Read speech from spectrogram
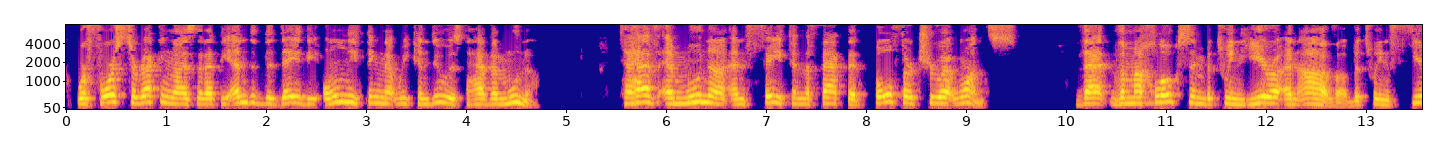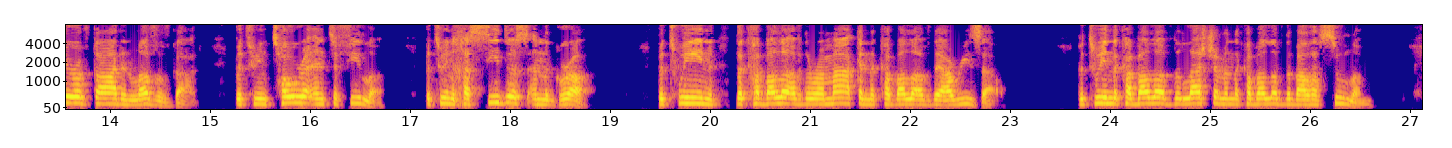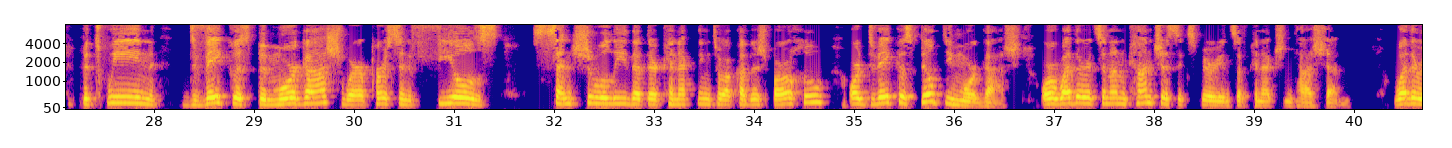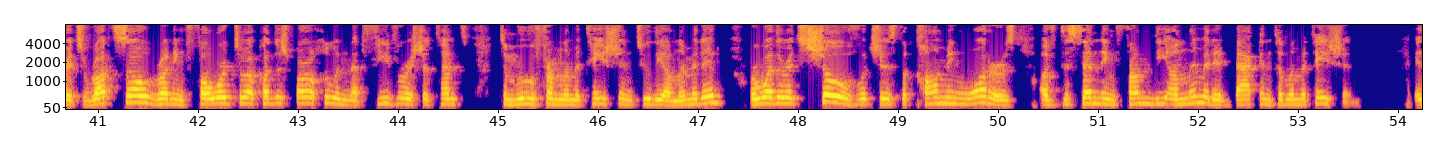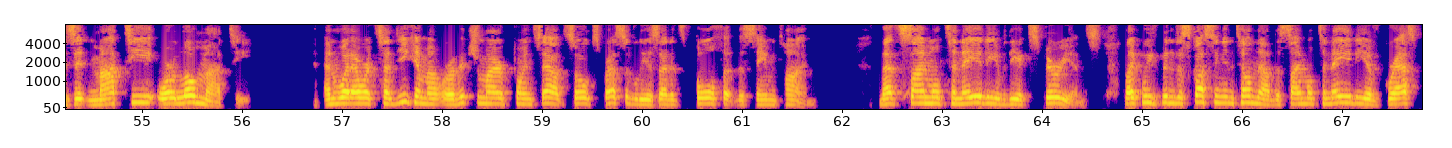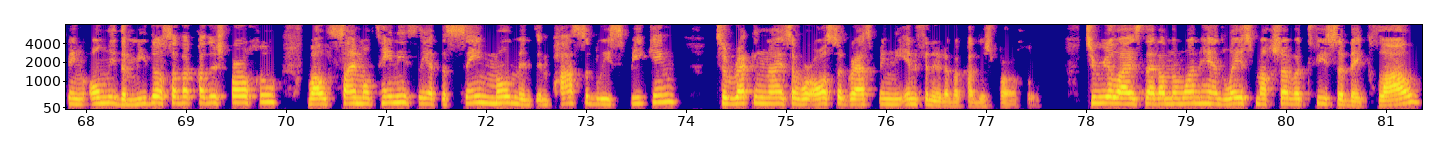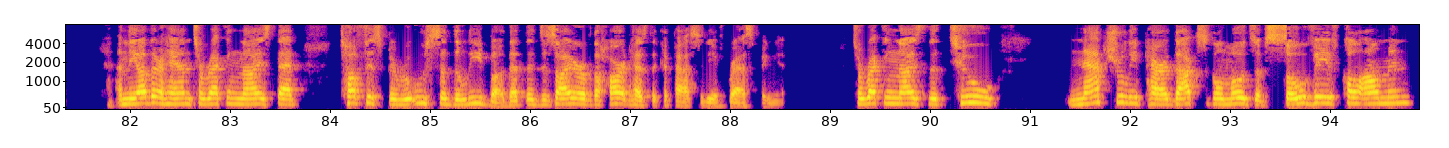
we're forced to recognize that at the end of the day, the only thing that we can do is to have emuna. To have emuna and faith in the fact that both are true at once. That the machloksim between yira and ahava, between fear of God and love of God, between Torah and tefillah, between chasidus and the gra, between the Kabbalah of the Ramak and the Kabbalah of the Arizal, between the Kabbalah of the Leshem and the Kabbalah of the Balhasulam, between Dvekus b'murgash, where a person feels sensually that they're connecting to HaKadosh Baruch Hu, or Dvekus bilti murgash, or whether it's an unconscious experience of connection to Hashem whether it's Ratzo, running forward to HaKadosh Baruch Hu in that feverish attempt to move from limitation to the unlimited, or whether it's Shov, which is the calming waters of descending from the unlimited back into limitation. Is it Mati or Lo Mati? And what our tzaddikim, Rav Meyer points out so expressively is that it's both at the same time that simultaneity of the experience. Like we've been discussing until now, the simultaneity of grasping only the midos of HaKadosh Baruch Hu, while simultaneously at the same moment, impossibly speaking, to recognize that we're also grasping the infinite of HaKadosh Baruch Hu. To realize that on the one hand, leis machshava tvisa beklal, and the other hand, to recognize that toughest beruusa deliba, that the desire of the heart has the capacity of grasping it. To recognize the two naturally paradoxical modes of Sovev Kol Almin,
